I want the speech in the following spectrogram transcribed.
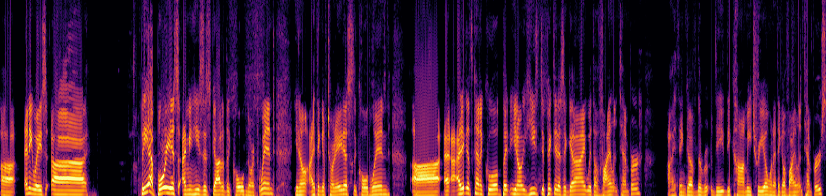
Uh, anyways, uh, but yeah, Boreas. I mean, he's this god of the cold north wind. You know, I think of Tornadus, the cold wind. Uh, I, I think that's kind of cool. But you know, he's depicted as a guy with a violent temper. I think of the the the Kami trio when I think of violent tempers.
